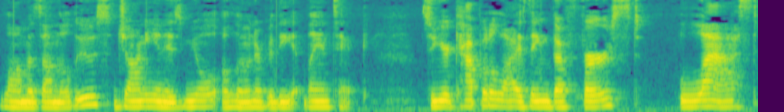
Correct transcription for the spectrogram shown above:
Llamas on the loose, Johnny and his mule alone over the Atlantic. So you're capitalizing the first, last,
